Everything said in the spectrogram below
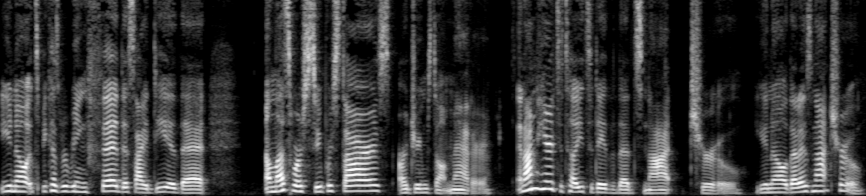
you know, it's because we're being fed this idea that unless we're superstars, our dreams don't matter. And I'm here to tell you today that that's not true. You know, that is not true.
